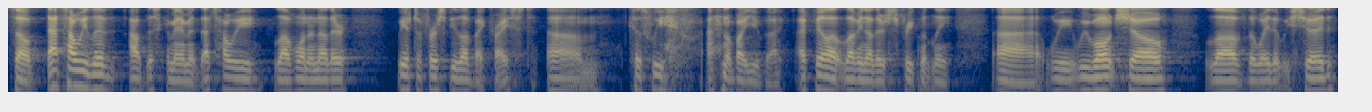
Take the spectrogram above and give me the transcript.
So that's how we live out this commandment. That's how we love one another. We have to first be loved by Christ. Because um, we, I don't know about you, but I, I feel loving others frequently. Uh, we, we won't show love the way that we should.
